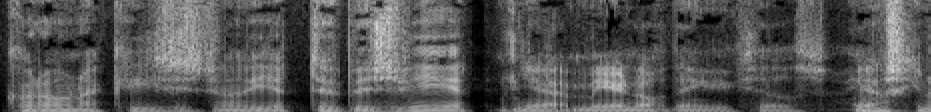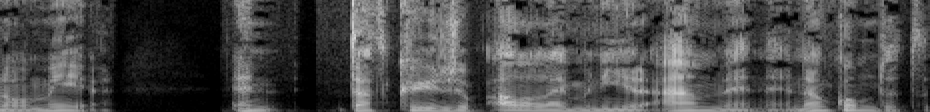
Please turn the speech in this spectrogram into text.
coronacrisis weer te bezweren. Ja, meer nog denk ik zelfs. Ja. Misschien wel meer. En dat kun je dus op allerlei manieren aanwenden. En dan komt het.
